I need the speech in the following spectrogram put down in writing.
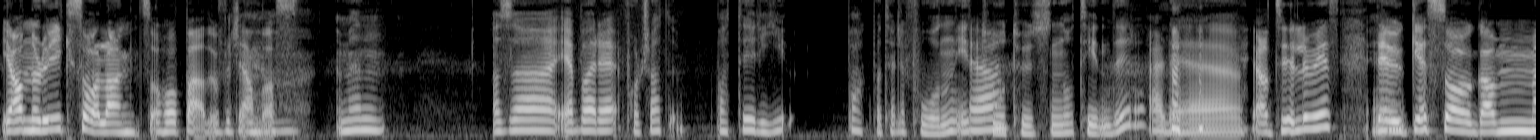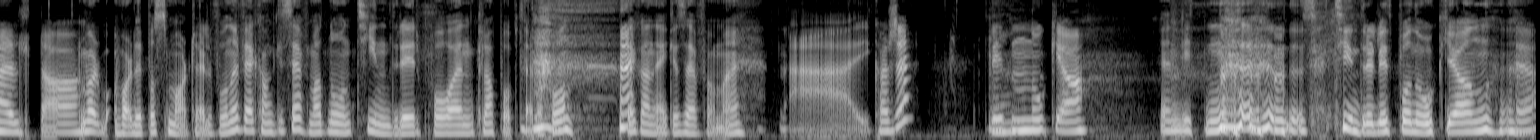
Ja, når du gikk så langt, så håper jeg du fortjente oss. Men altså, jeg bare fortsatt batteri bakpå telefonen i Ja. 2000 og Tinder. Er det Ja, tydeligvis. Det er jo ikke så gammelt, da. Var, var det på smarttelefoner? For jeg kan ikke se for meg at noen tindrer på en klapp-opp-telefon. Det kan jeg ikke se for meg. Nei, kanskje? Liten Nokia. En liten Tindre litt på Nokiaen. Ja.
